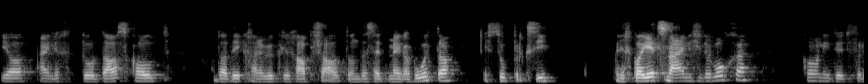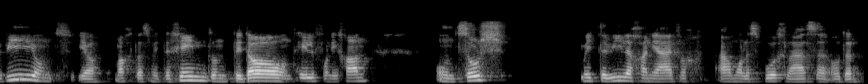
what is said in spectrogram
ja eigentlich durch das geholt und kann ich wirklich abschalten und das hat mega gut da, ist super gewesen. Ich gehe jetzt noch einmal in der Woche, gehe ich dort vorbei und ja, mache das mit den Kindern und bin da und helfe, wo ich kann. Und sonst, mittlerweile kann ich einfach auch mal ein Buch lesen oder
